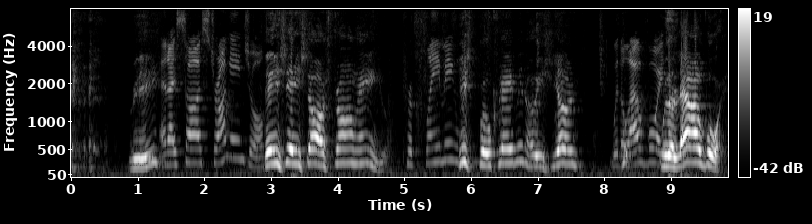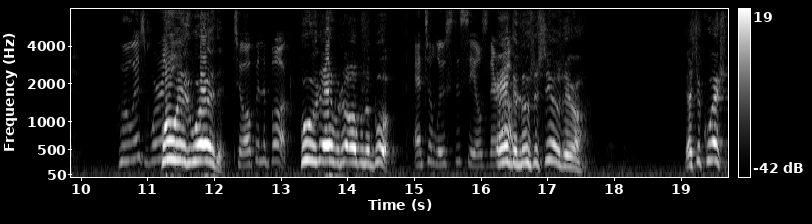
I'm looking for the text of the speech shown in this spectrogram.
it. Read. And I saw a strong angel Then he said he saw a strong angel. Proclaiming He's proclaiming or he's yelling with a loud voice, with a loud voice. Who is worthy Who is worthy? to open the book Who is able to open the book and to loose the seals and to loose the seals thereon? That's the question.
